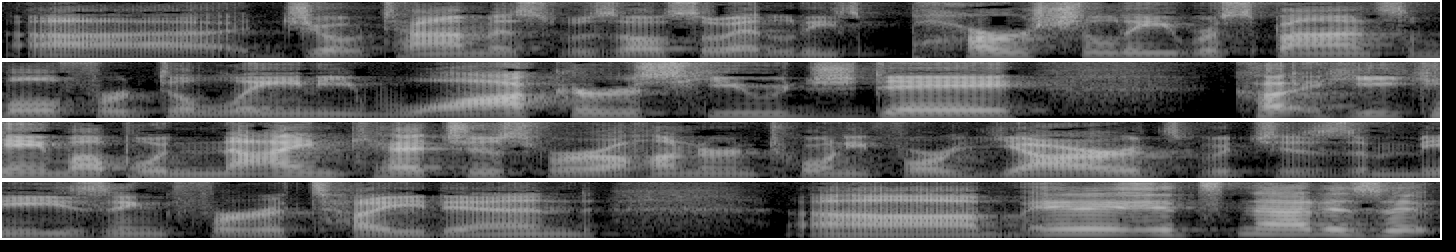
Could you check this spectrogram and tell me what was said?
Uh, Joe Thomas was also at least partially responsible for Delanie Walker's huge day. He came up with nine catches for 124 yards, which is amazing for a tight end. Um, it's not as if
